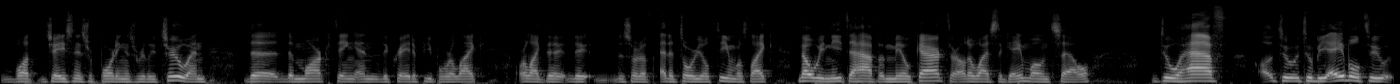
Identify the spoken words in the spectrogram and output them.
what Jason is reporting is really true and the the marketing and the creative people were like or like the, the the sort of editorial team was like no we need to have a male character otherwise the game won't sell to have uh, to to be able to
